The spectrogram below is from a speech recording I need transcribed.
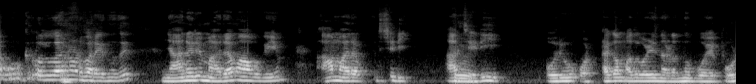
അബൂബക്കർ പറയുന്നത് ഞാനൊരു മരമാവുകയും ആ മരം ഒരു ചെടി ആ ചെടി ഒരു ഒട്ടകം അതുവഴി നടന്നു പോയപ്പോൾ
